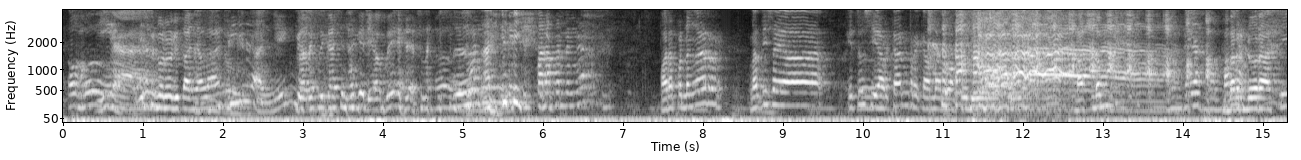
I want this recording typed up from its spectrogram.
Oh, oh. Iya. Geus kudu ditanya lagi anjing. Klarifikasi lagi di ABN. Cuman ini para pendengar Para pendengar, nanti saya itu siarkan rekaman waktu di Nasdem ya, gampang. berdurasi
